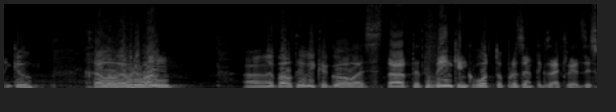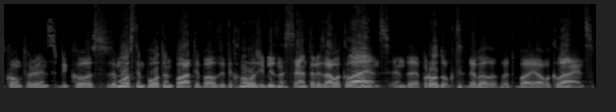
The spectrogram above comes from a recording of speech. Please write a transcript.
Thank you. Hello, everyone. Uh, about a week ago, I started thinking what to present exactly at this conference because the most important part about the Technology Business Center is our clients and the product developed by our clients.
